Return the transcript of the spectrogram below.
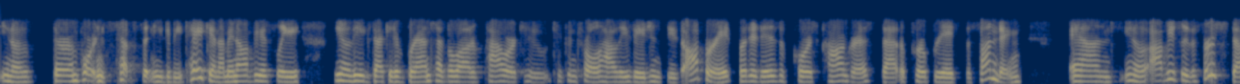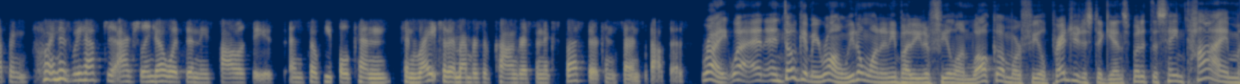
you know there are important steps that need to be taken. I mean, obviously, you know the executive branch has a lot of power to to control how these agencies operate, but it is, of course, Congress that appropriates the funding. And you know, obviously, the first stepping point is we have to actually know what's in these policies, and so people can can write to their members of Congress and express their concerns about this. Right. Well, and, and don't get me wrong, we don't want anybody to feel unwelcome or feel prejudiced against, but at the same time,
